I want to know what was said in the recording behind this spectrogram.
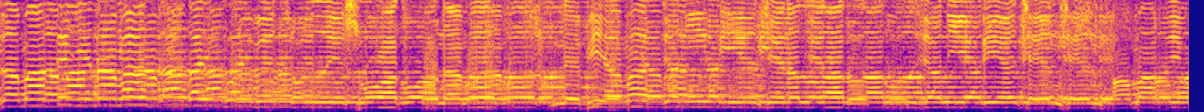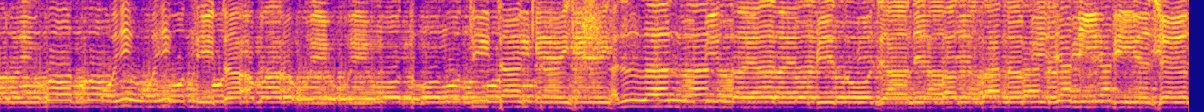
জামাতে নামাজ আদায় করবে 40 ওয়াক্ত নামাজ, নবী আমার জানিয়ে দিয়েছেন, আল্লাহ রাসূল জানিয়ে দিয়েছেন, আমার ওই উম্মত, ওই উম্মতিটা, আমার ওই উম্মত, উম্মতিটাকে আল্লাহ নবী দয়ার নবী দো জানে বাদশা নবী জানিয়ে দিয়েছেন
